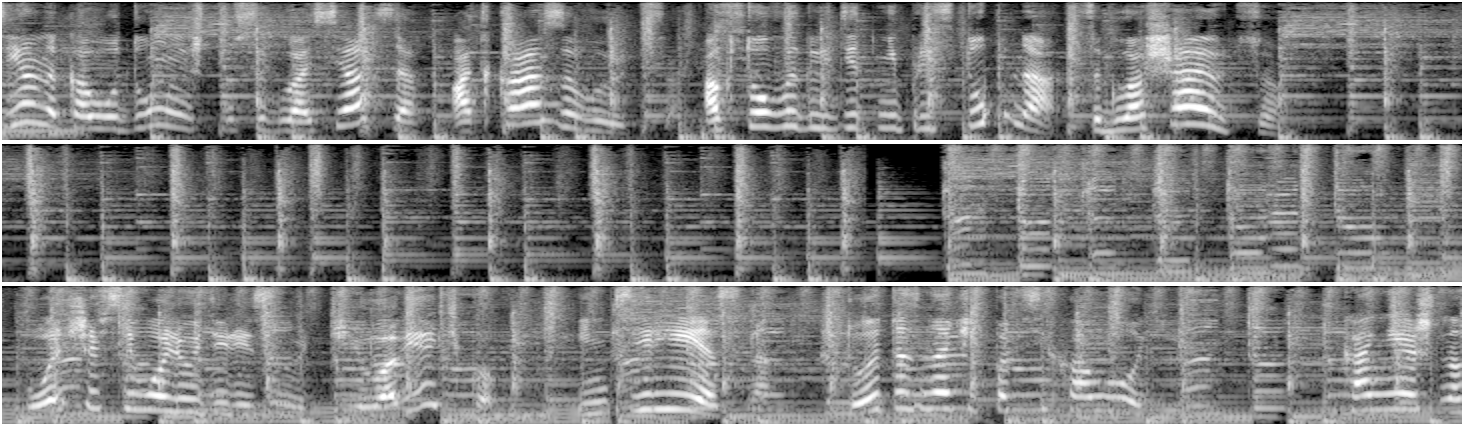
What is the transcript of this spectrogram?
те, на кого думаешь, что согласятся, отказываются, а кто выглядит неприступно, соглашаются. Больше всего люди рисуют человечков. Интересно, что это значит по психологии? Конечно,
